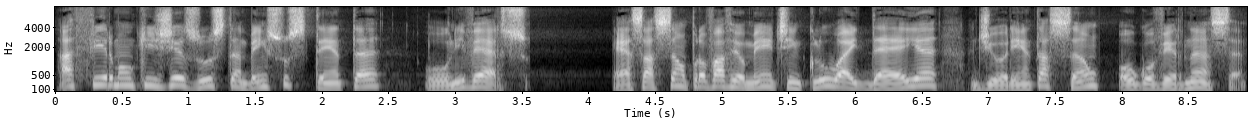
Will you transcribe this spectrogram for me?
afirmam que Jesus também sustenta o universo. Essa ação provavelmente inclui a ideia de orientação ou governança.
